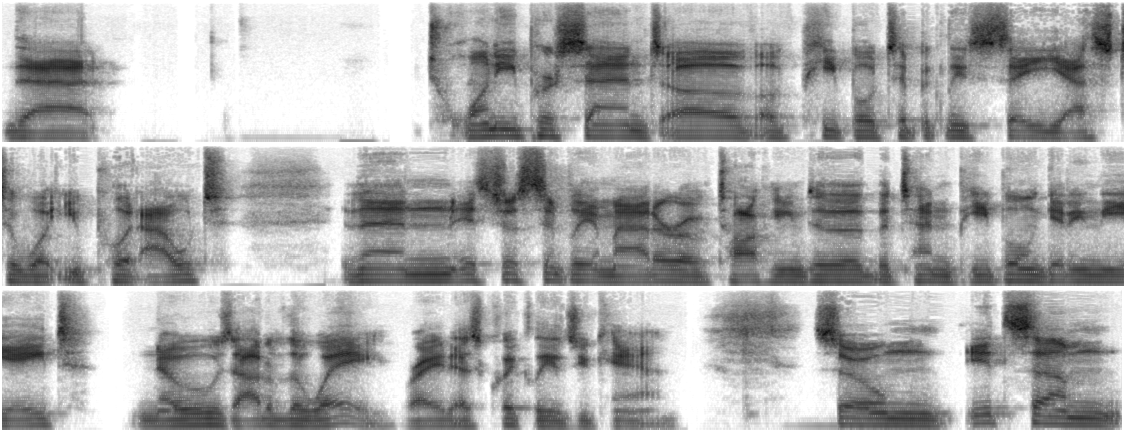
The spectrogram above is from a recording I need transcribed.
that 20% of, of people typically say yes to what you put out, then it's just simply a matter of talking to the, the 10 people and getting the eight no's out of the way, right, as quickly as you can. So um, it's, um,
